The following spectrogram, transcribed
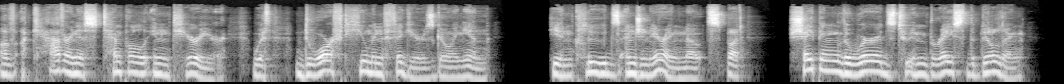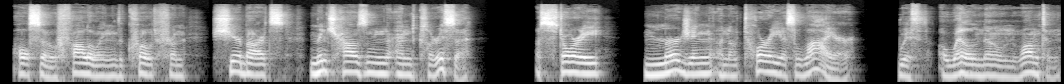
of a cavernous temple interior with dwarfed human figures going in. He includes engineering notes, but shaping the words to embrace the building also following the quote from Scheerbart's Munchausen and Clarissa, a story merging a notorious liar with a well known wanton.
